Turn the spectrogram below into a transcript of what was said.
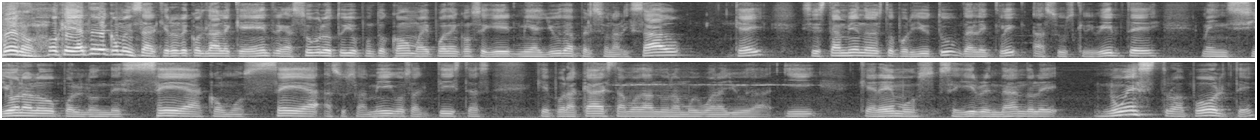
Bueno, ok, antes de comenzar, quiero recordarles que entren a sublotuyo.com, ahí pueden conseguir mi ayuda personalizado, ok. Si están viendo esto por YouTube, dale click a suscribirte, menciónalo por donde sea, como sea, a sus amigos, artistas, que por acá estamos dando una muy buena ayuda y queremos seguir brindándole nuestro aporte.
